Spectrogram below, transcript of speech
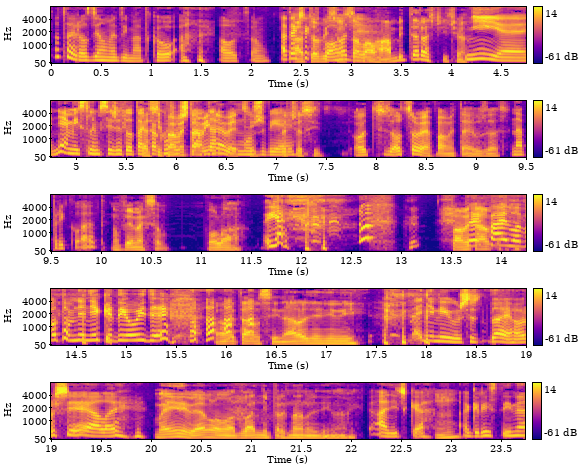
Toto je rozdiel medzi matkou a, a otcom. A, tak a to by som sa mal hambiť teraz, či čo? Nie, nemyslím si, že to tak ja ako štandardný muž vie. Prečo si otcovia pamätajú zas? Napríklad? No viem, jak sa volá. Ja. Pamätám... To je fajn, lebo to mne niekedy ujde. Pamätám si narodeniny. Meniny už, to je horšie, ale... Meniny viem, lebo má dva dní pred narodinami. Anička. Mm. A Kristýna?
